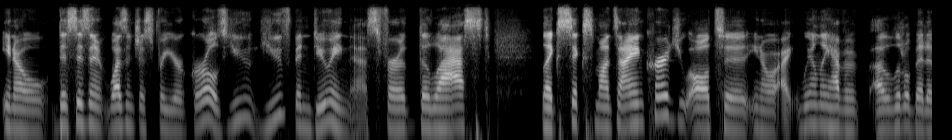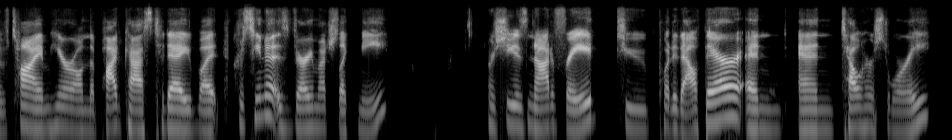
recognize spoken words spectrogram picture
you know this isn't wasn't just for your girls. You you've been doing this for the last like six months. I encourage you all to, you know, I, we only have a, a little bit of time here on the podcast today, but Christina is very much like me, where she is not afraid to put it out there and and tell her story.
